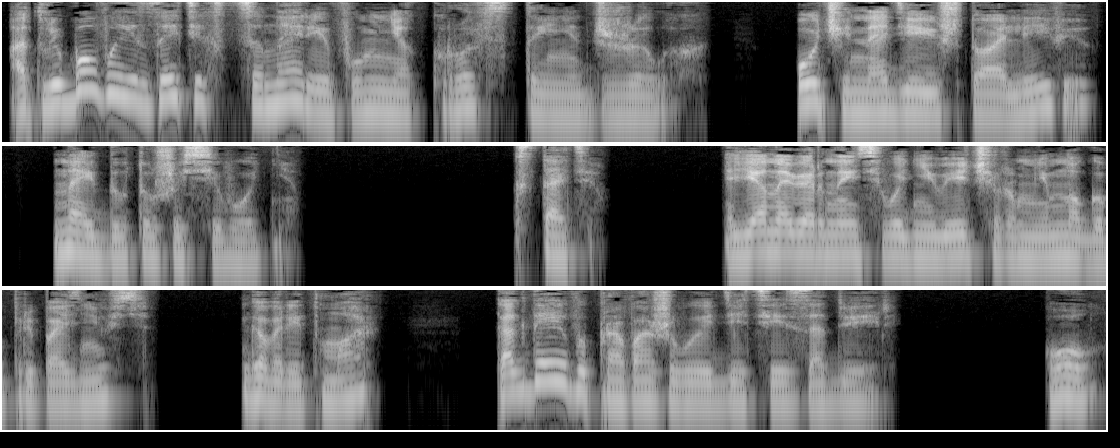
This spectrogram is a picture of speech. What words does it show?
От любого из этих сценариев у меня кровь стынет в жилах. Очень надеюсь, что Оливию найдут уже сегодня. Кстати, я, наверное, сегодня вечером немного припозднюсь, говорит Марк, когда я выпроваживаю детей за дверь. О,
